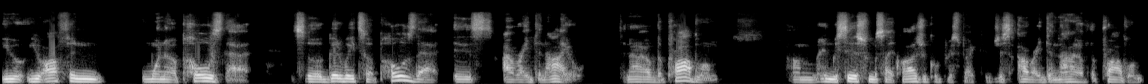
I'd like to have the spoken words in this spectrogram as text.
You you often want to oppose that. So a good way to oppose that is outright denial, denial of the problem. Um, and we see this from a psychological perspective, just outright denial of the problem.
